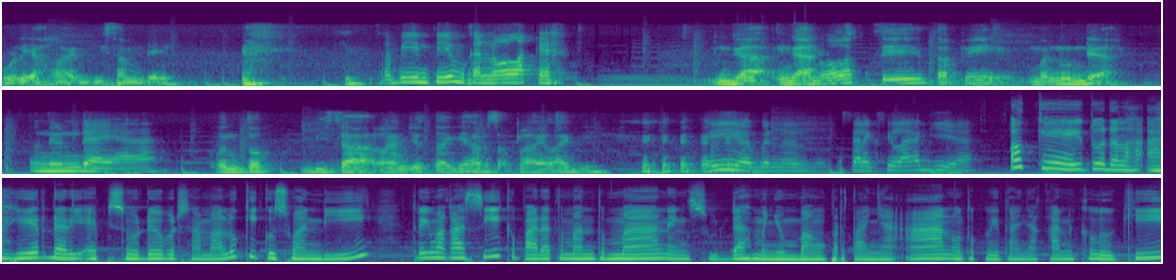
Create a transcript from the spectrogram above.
kuliah lagi someday. Tapi intinya bukan nolak ya? Nggak, nggak nolak sih, tapi menunda. Menunda ya. Untuk bisa lanjut lagi harus apply lagi. iya bener, seleksi lagi ya. Oke, itu adalah akhir dari episode bersama Lucky Kuswandi. Terima kasih kepada teman-teman yang sudah menyumbang pertanyaan untuk ditanyakan ke Lucky.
